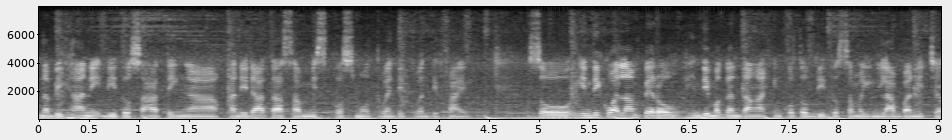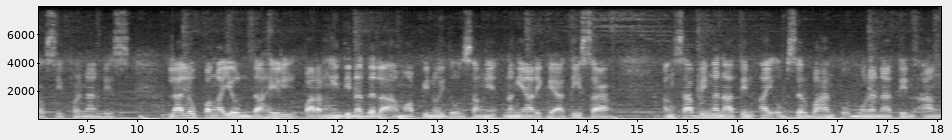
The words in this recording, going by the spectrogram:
nabighani dito sa ating ah, kandidata sa Miss Cosmo 2025. So hindi ko alam pero hindi maganda ang aking kutob dito sa maging laban ni Chelsea Fernandez. Lalo pa ngayon dahil parang hindi nadala ang mga Pinoy doon sa nangy- nangyari kay Atisa. Ang sabi nga natin ay obserbahan po muna natin ang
